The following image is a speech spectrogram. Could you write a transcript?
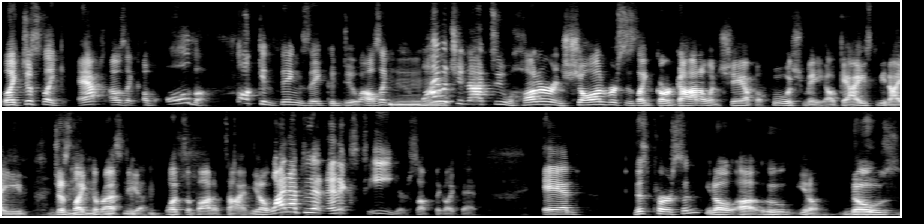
Like, just like, I was like, of all the fucking things they could do, I was like, mm-hmm. why would you not do Hunter and Shawn versus like Gargano and Ciampa? Foolish me. Okay, I used to be naive, just like the rest of you, once upon a time. You know, why not do that NXT or something like that? And this person, you know, uh, who you know knows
